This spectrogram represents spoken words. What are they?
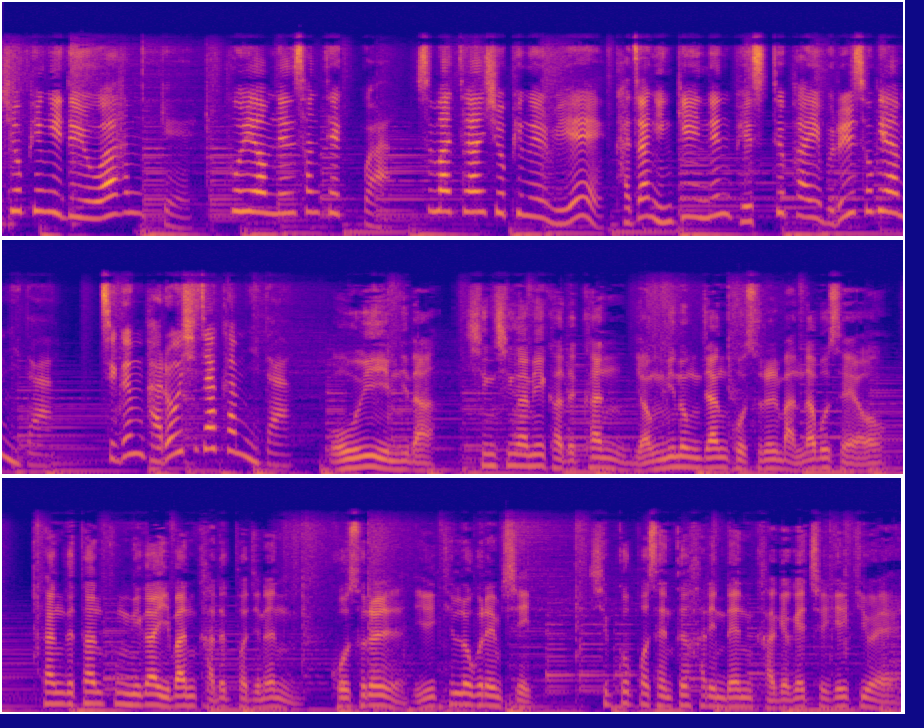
쇼핑 이디오와 함께 후회 없는 선택과 스마트한 쇼핑을 위해 가장 인기 있는 베스트 5를 소개합니다. 지금 바로 시작합니다. 5위입니다. 싱싱함이 가득한 영미농장 고수를 만나보세요. 향긋한 풍미가 입안 가득 퍼지는 고수를 1kg씩 19% 할인된 가격에 즐길 기회.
